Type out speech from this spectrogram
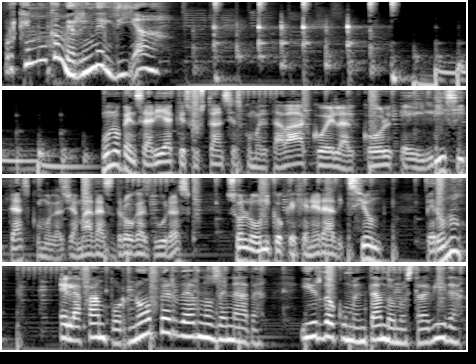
¿por qué nunca me rinde el día? Uno pensaría que sustancias como el tabaco, el alcohol e ilícitas como las llamadas drogas duras son lo único que genera adicción, pero no. El afán por no perdernos de nada, ir documentando nuestra vida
